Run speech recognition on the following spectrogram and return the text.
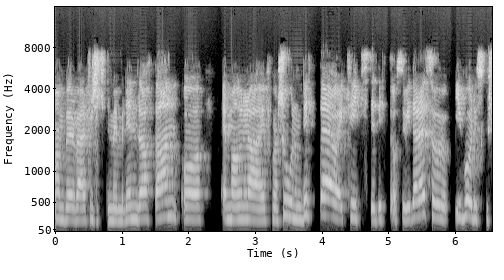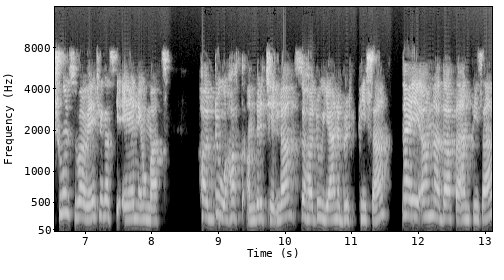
man bør være forsiktig med med denne dataen. og jeg mangler informasjon om dette og jeg kritisk til dette osv. Så, videre. så i vår diskusjon så var vi egentlig ganske enige om at hadde hun hatt andre kilder, så hadde hun gjerne brukt PISA, nei, andre data enn PISA.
